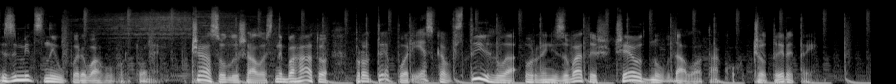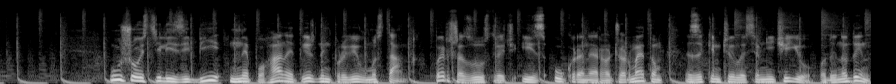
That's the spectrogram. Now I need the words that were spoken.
зміцнив перевагу фортуни. Часу лишалось небагато, проте Порєска встигла організувати ще одну вдалу атаку 4-3. У шостій лізі Бі непоганий тиждень провів Мустанг. Перша зустріч із Укренергочорметом закінчилася в нічию 1-1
